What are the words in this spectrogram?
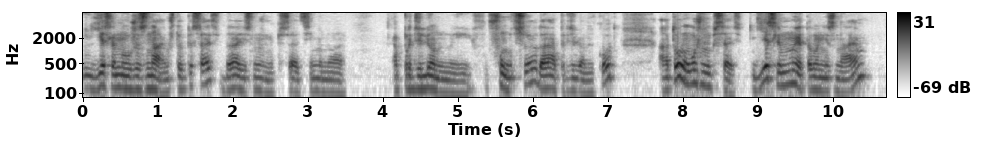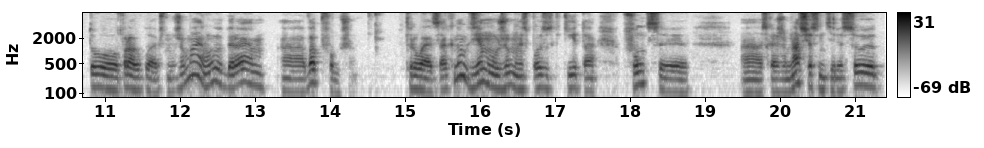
если мы уже знаем, что писать, да, если нужно писать именно определенную функцию, да, определенный код, а то мы можем написать. Если мы этого не знаем, то правую клавишу нажимаем и выбираем а, Web Function открывается окно, где мы уже можем использовать какие-то функции. А, скажем, нас сейчас интересует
